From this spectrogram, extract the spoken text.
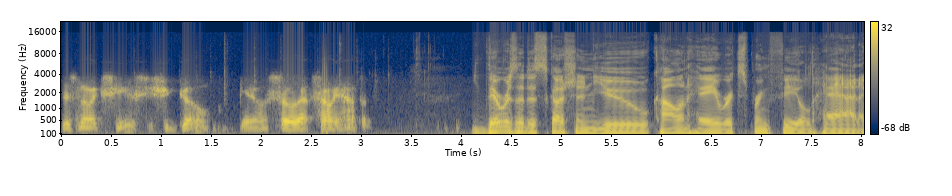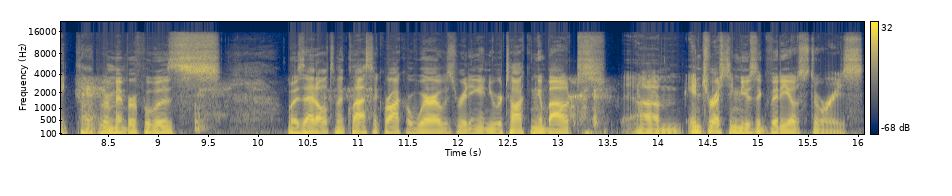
There's no excuse. You should go. You know, so that's how it happened. There was a discussion you, Colin Hay, Rick Springfield had. I can't remember if it was was that Ultimate Classic Rock or where I was reading, and you were talking about um, interesting music video stories.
